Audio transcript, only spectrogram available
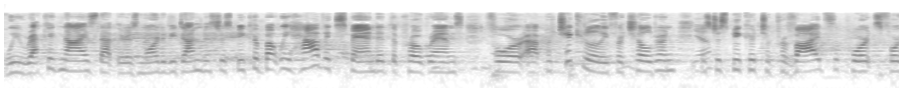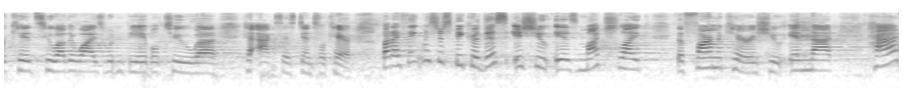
We recognize that there is more to be done, Mr. Speaker, but we have expanded the programs for, uh, particularly for children, yeah. Mr. Speaker, to provide supports for kids who otherwise wouldn't be able to, uh, to access dental care. But I think, Mr. Speaker, this issue is much like the pharmacare issue in that had,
